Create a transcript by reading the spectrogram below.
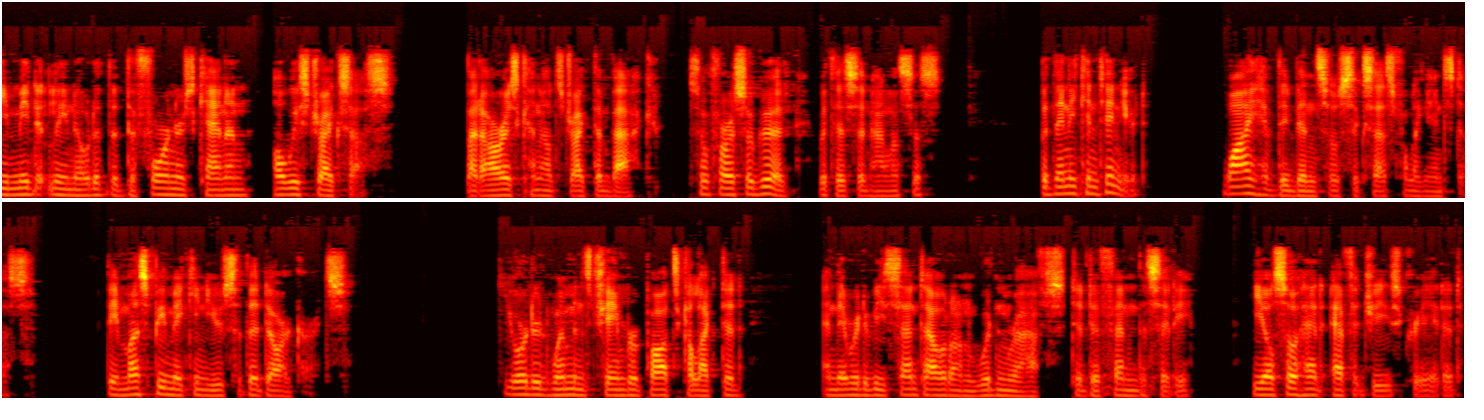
he immediately noted that the foreigner's cannon always strikes us, but ours cannot strike them back. So far, so good with this analysis. But then he continued, Why have they been so successful against us? They must be making use of the dark arts. He ordered women's chamber pots collected, and they were to be sent out on wooden rafts to defend the city. He also had effigies created.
